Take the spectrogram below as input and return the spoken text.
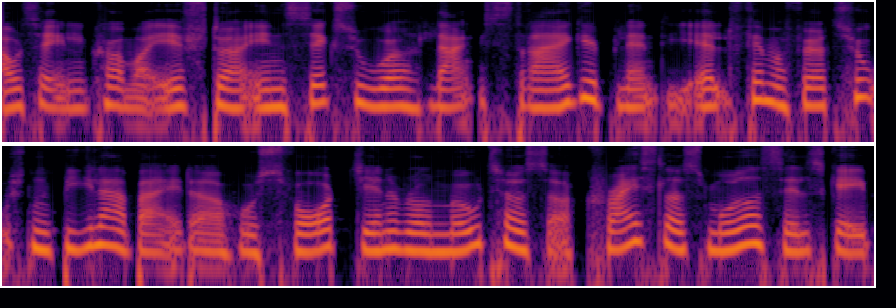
Aftalen kommer efter en seks uger lang strække blandt i alt 45.000 bilarbejdere hos Ford General Motors og Chryslers moderselskab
